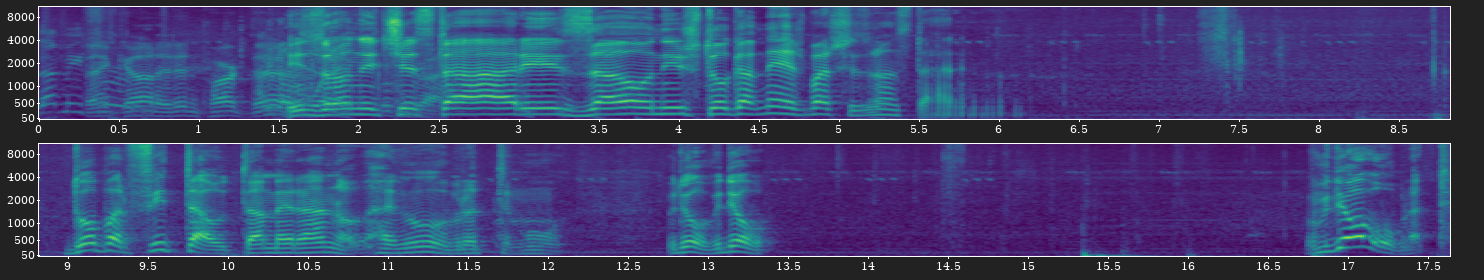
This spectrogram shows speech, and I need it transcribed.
Thank God I didn't park there. Izronit će stari za oni što ga... Neš baš izron stari. Dobar fit out, Tameranov. Hajde ovo, brate mu. Vidi ovo, vidi ovo. Vidi ovo, brate.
